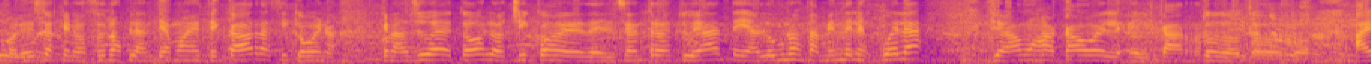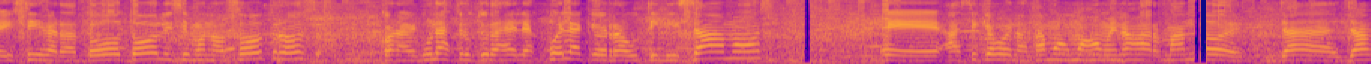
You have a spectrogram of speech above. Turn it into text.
Por eso es que nosotros planteamos este carro, así que bueno, con ayuda de todos los chicos de- del centro de estudiantes y alumnos también de la escuela, llevamos a cabo el, el carro. Todo, todo, todo. Ahí sí, es verdad, todo, todo lo hicimos nosotros, con algunas estructuras de la escuela que reutilizamos. Eh, así que bueno, estamos más o menos armando, eh, ya, ya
